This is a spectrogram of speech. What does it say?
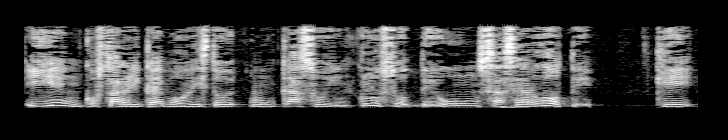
Y en Costa Rica hemos visto un caso incluso de un sacerdote que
